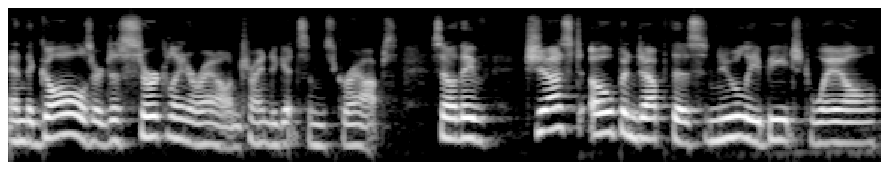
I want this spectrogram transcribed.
and the gulls are just circling around trying to get some scraps. So they've just opened up this newly beached whale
